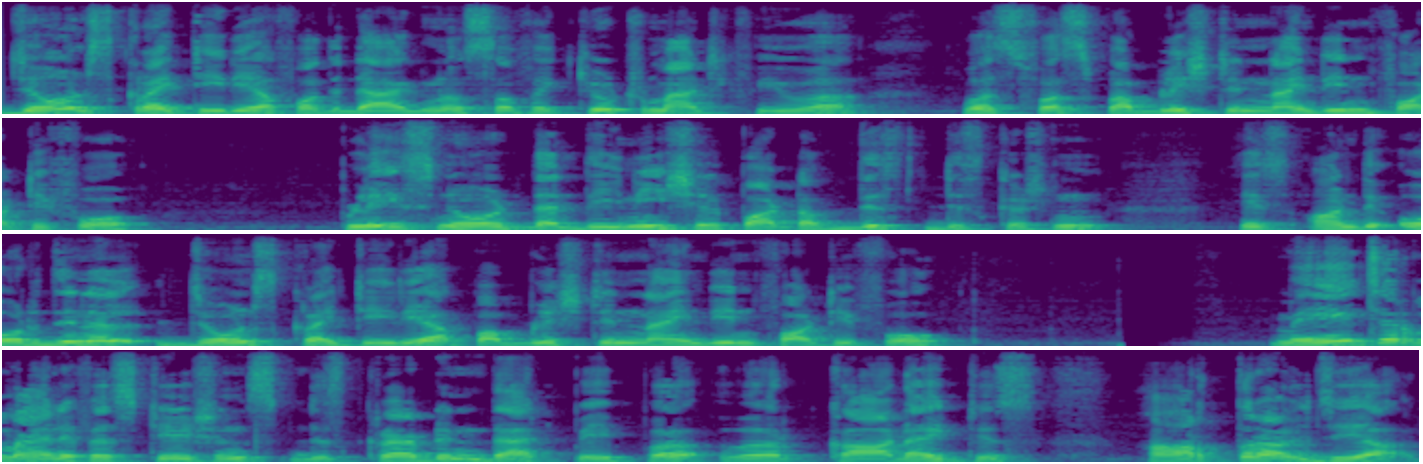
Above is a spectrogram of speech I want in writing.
Jones' criteria for the diagnosis of acute rheumatic fever was first published in 1944. Please note that the initial part of this discussion is on the original Jones criteria published in 1944. Major manifestations described in that paper were carditis, arthralgia,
